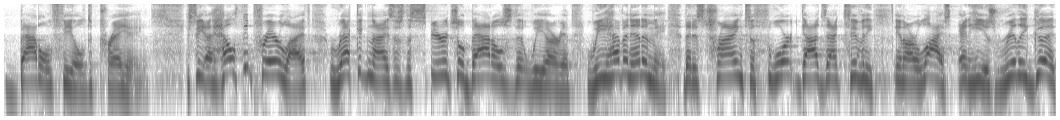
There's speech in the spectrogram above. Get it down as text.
battlefield praying. You see, a healthy prayer life recognizes the spiritual battles that we are in. We have an enemy that is trying to thwart God's activity in our lives, and he is really good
